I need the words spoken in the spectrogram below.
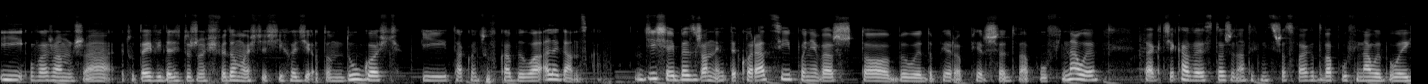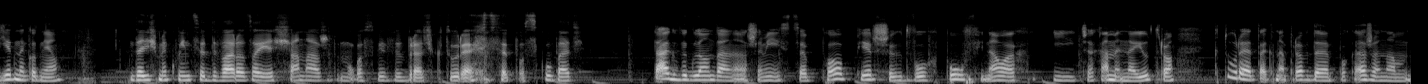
I uważam, że tutaj widać dużą świadomość, jeśli chodzi o tą długość i ta końcówka była elegancka. Dzisiaj bez żadnych dekoracji, ponieważ to były dopiero pierwsze dwa półfinały. Tak, ciekawe jest to, że na tych mistrzostwach dwa półfinały były jednego dnia. Daliśmy Queence dwa rodzaje siana, żeby mogła sobie wybrać, które chce poskubać. Tak wygląda nasze miejsce po pierwszych dwóch półfinałach i czekamy na jutro, które tak naprawdę pokaże nam,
